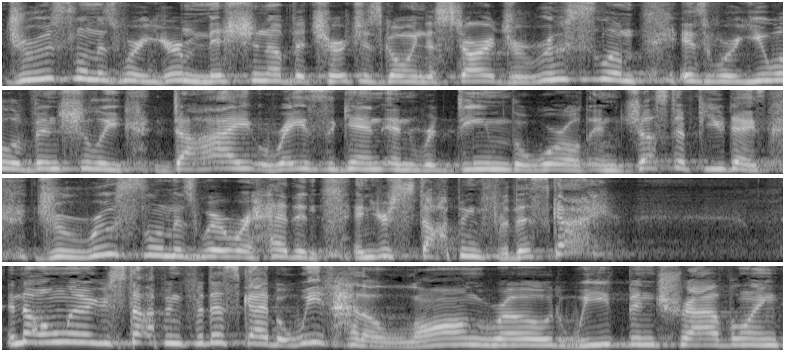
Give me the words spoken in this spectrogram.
Jerusalem is where your mission of the church is going to start. Jerusalem is where you will eventually die, raise again, and redeem the world in just a few days. Jerusalem is where we're headed, and you're stopping for this guy? And not only are you stopping for this guy, but we've had a long road. We've been traveling.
